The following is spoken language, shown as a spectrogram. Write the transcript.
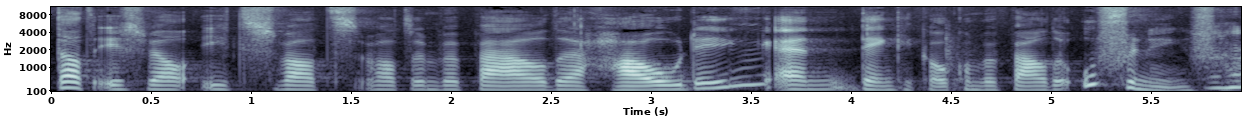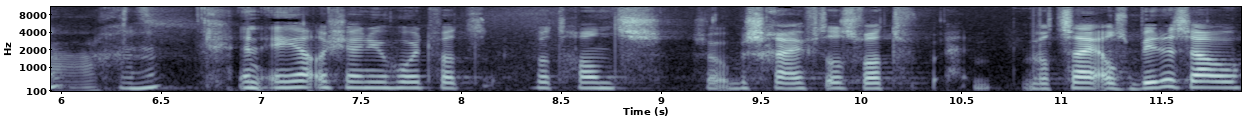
dat is wel iets wat, wat een bepaalde houding en denk ik ook een bepaalde oefening mhm, vraagt. Mhm. En Ea, als jij nu hoort wat, wat Hans zo beschrijft als wat, wat zij als bidden zou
